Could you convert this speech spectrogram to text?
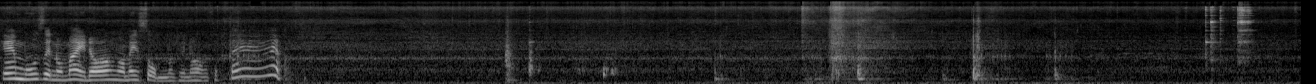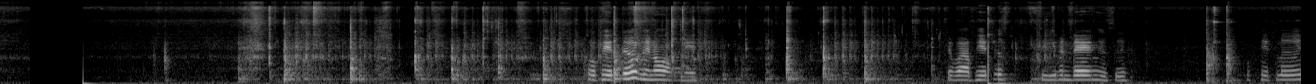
แกงหมูใส่หน่อไม้ดองหน่อไม้สมนะพี่น้องแซ่บตัวเผ็ดเด้อพี่น้องอันนี้จะว่าเผ็ดก็สีมันแดงอยู่สิตัวเผ็ดเลย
